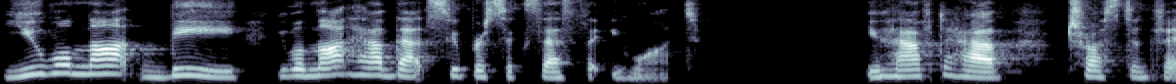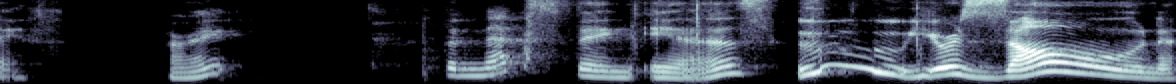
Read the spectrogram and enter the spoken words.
you will not be, you will not have that super success that you want. You have to have trust and faith. All right. The next thing is, ooh, your zone.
